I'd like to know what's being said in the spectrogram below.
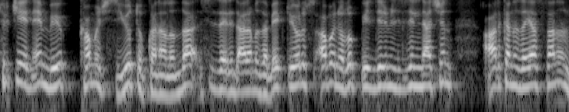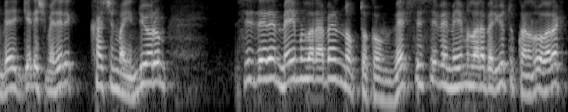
Türkiye'nin en büyük kamu işçisi YouTube kanalında sizleri de aramıza bekliyoruz. Abone olup bildirim zilini açın, arkanıza yaslanın ve gelişmeleri kaçırmayın diyorum. Sizlere memurlarhaber.com web sitesi ve Memurlar YouTube kanalı olarak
